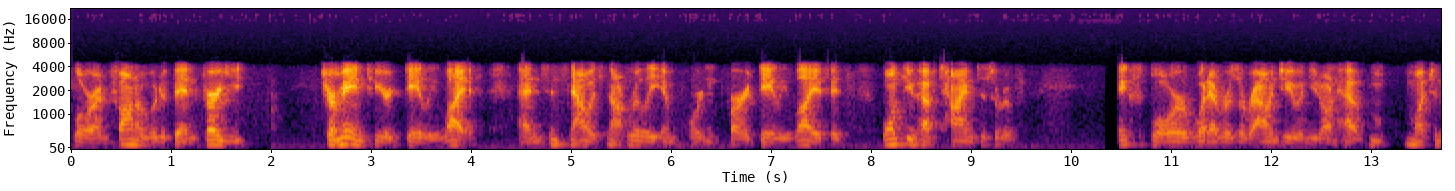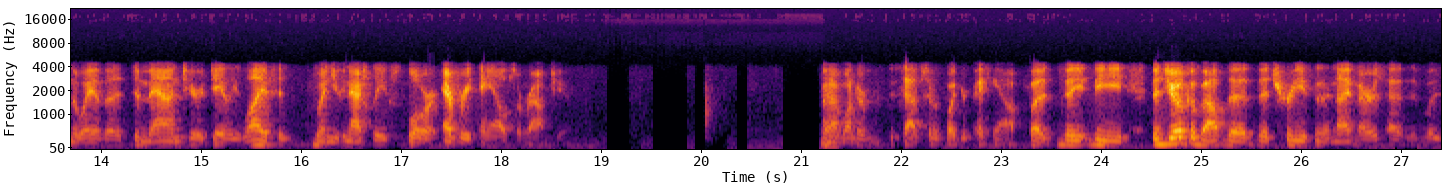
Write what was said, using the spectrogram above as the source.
flora and fauna would have been very germane to your daily life. And since now it's not really important for our daily life, it's once you have time to sort of explore whatever's around you and you don't have m- much in the way of a demand to your daily life is when you can actually explore everything else around you. And I wonder if that's sort of what you're picking up. But the the the joke about the the trees and the nightmares has, was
